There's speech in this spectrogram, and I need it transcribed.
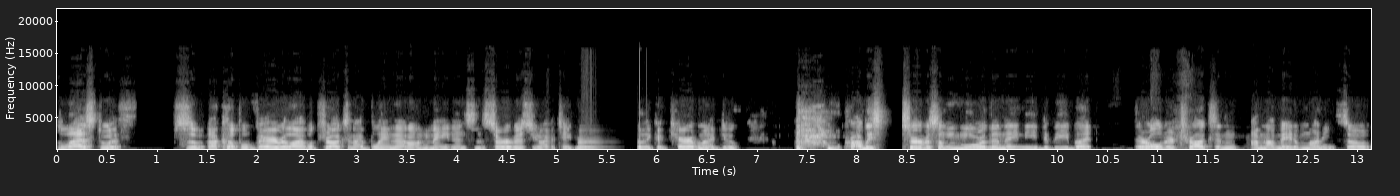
blessed with a couple very reliable trucks, and I blame that on maintenance and service. You know, I take really good care of them, and I do probably service them more than they need to be, but they're older trucks, and I'm not made of money. So,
